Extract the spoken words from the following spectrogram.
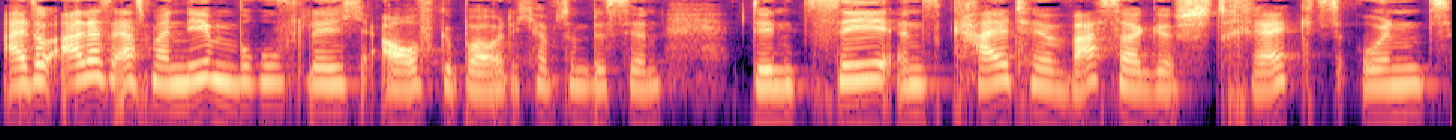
Also alles erstmal nebenberuflich aufgebaut. Ich habe so ein bisschen den Zeh ins kalte Wasser gestreckt und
